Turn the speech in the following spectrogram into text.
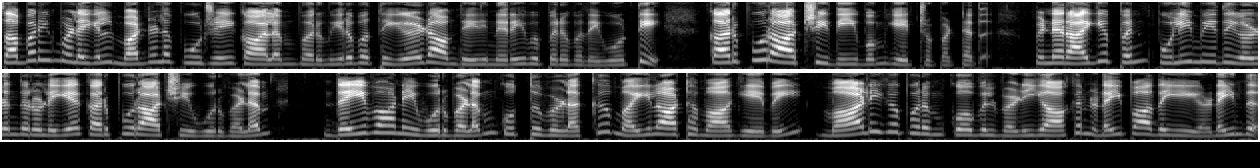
சபரிமலையில் மண்டல பூஜை காலம் வரும் இருபத்தி ஏழாம் தேதி நிறைவு பெறுவதை ஒட்டி கற்பூர ஆட்சி தீபம் ஏற்றப்பட்டது. பின்னர் ஐயப்பன் புலி மீது எழுந்தருளிய கற்பூராட்சி ஊர்வலம் தெய்வானை ஊர்வலம் குத்துவிளக்கு மயிலாட்டம் ஆகியவை மாளிகபுரம் கோவில் வழியாக நடைபாதையை அடைந்து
